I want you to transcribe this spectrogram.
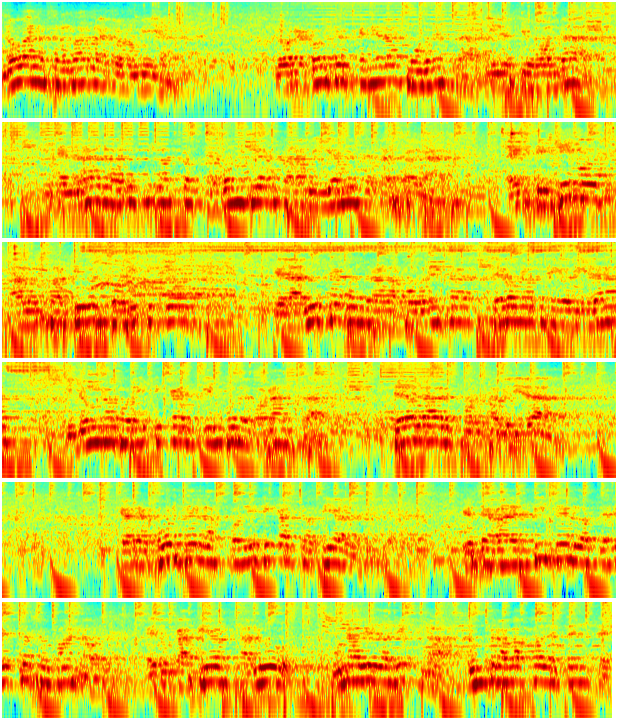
no van a salvar la economía. Los recortes generan pobreza y desigualdad y tendrán gravísimas consecuencias para millones de personas. Exigimos a los partidos políticos que la lucha contra la pobreza sea una prioridad y no una política en tiempo de bonanza, sea una responsabilidad. Que refuercen las políticas sociales, que se garanticen los derechos humanos, educación, salud, una vida digna, un trabajo decente,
